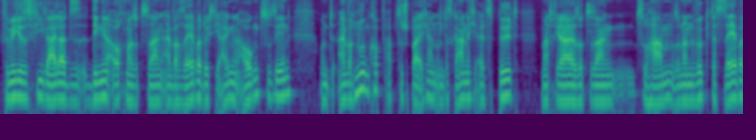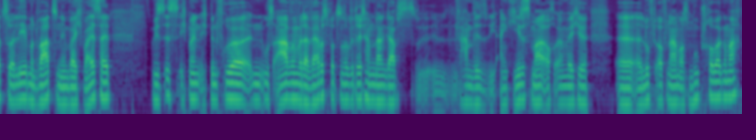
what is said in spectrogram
Für mich ist es viel geiler, diese Dinge auch mal sozusagen einfach selber durch die eigenen Augen zu sehen und einfach nur im Kopf abzuspeichern und das gar nicht als Bildmaterial sozusagen zu haben, sondern wirklich das selber zu erleben und wahrzunehmen, weil ich weiß halt, wie es ist. Ich bin, ich bin früher in den USA, wenn wir da Werbespots und so gedreht haben, dann gab's, äh, haben wir eigentlich jedes Mal auch irgendwelche äh, Luftaufnahmen aus dem Hubschrauber gemacht,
